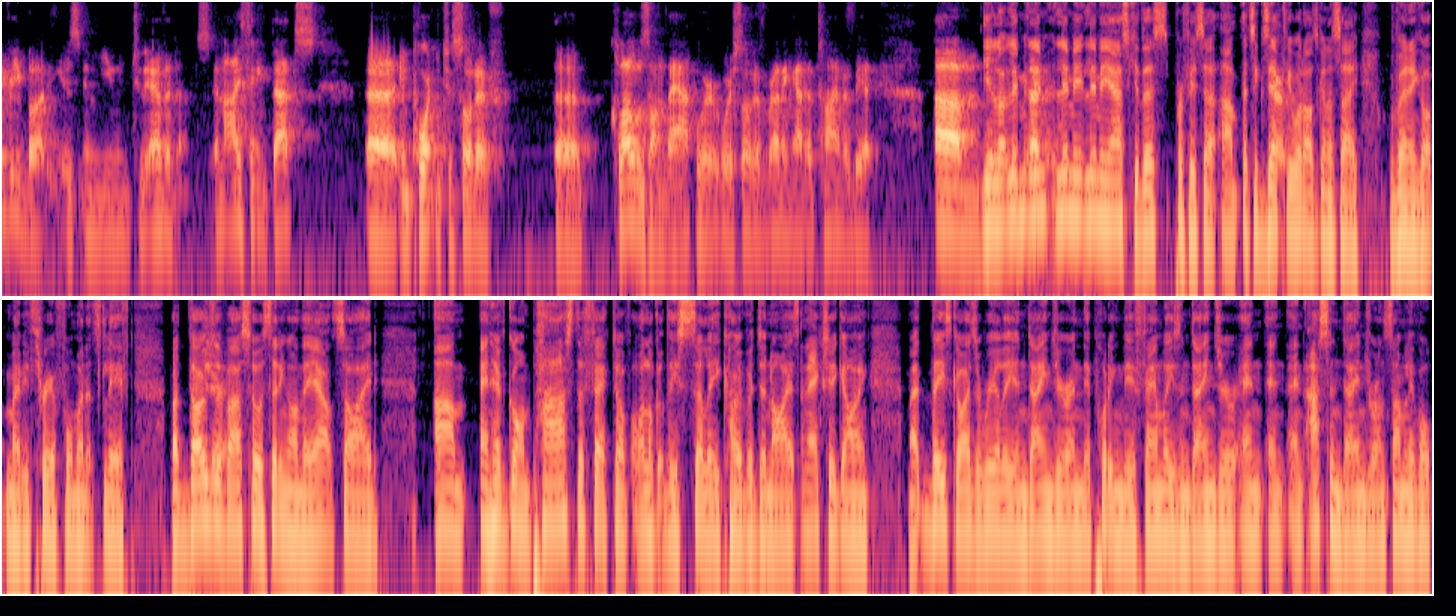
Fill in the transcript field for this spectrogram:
everybody is immune to evidence. And I think that's uh, important to sort of uh, close on that. We're, we're sort of running out of time a bit. Um, yeah, look, let me, let me, let me let me ask you this, Professor. Um, it's exactly sure. what I was going to say. We've only got maybe three or four minutes left, but those sure. of us who are sitting on the outside um, and have gone past the fact of oh look at these silly COVID deniers and actually going, these guys are really in danger and they're putting their families in danger and, and and us in danger on some level.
